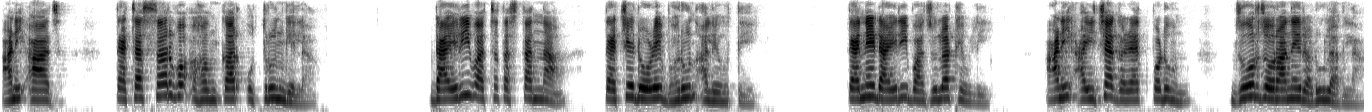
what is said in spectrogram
आणि आज त्याचा सर्व अहंकार उतरून गेला. डायरी वाचत असताना त्याचे डोळे भरून आले होते. त्याने डायरी बाजूला ठेवली आणि आईच्या गळ्यात पडून जोरजोराने रडू लागला.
